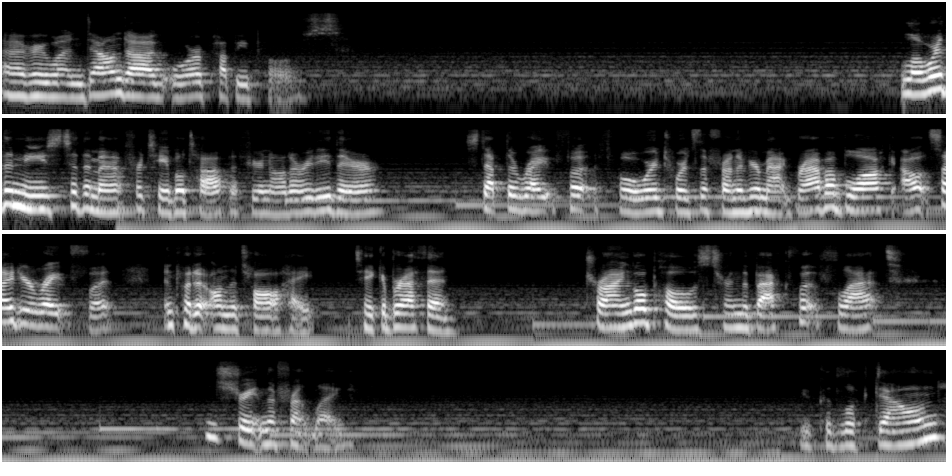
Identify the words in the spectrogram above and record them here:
Everyone, down dog or puppy pose. Lower the knees to the mat for tabletop if you're not already there. Step the right foot forward towards the front of your mat. Grab a block outside your right foot and put it on the tall height. Take a breath in. Triangle pose, turn the back foot flat and straighten the front leg. You could look down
